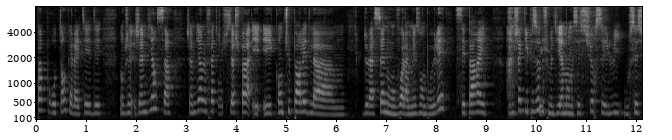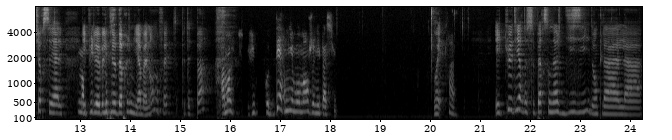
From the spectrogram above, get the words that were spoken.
pas pour autant qu'elle a été aidée. Donc j'ai- j'aime bien ça. J'aime bien le fait que tu saches pas. Et, et quand tu parlais de la de la scène où on voit la maison brûler c'est pareil à chaque épisode, Oui. je me dis, ah non, mais c'est sûr, c'est lui, ou c'est sûr, c'est elle. Non. Et puis l'épisode d'après, je me dis, ah bah non, en fait, peut-être pas. Ah, moi, jusqu'au dernier moment, je n'ai pas su. Et que dire de ce personnage d'Izzy, donc la, la,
